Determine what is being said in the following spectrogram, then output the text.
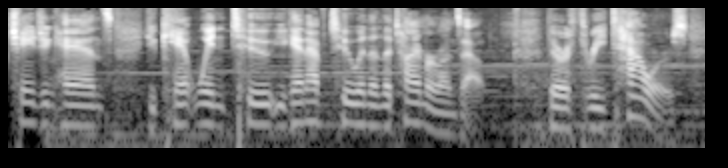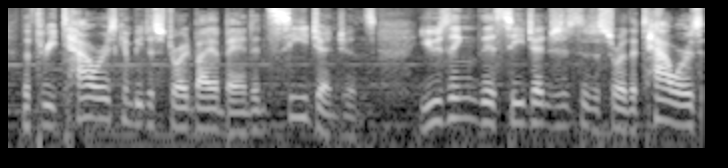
changing hands. You can't win two. You can't have two and then the timer runs out. There are three towers. The three towers can be destroyed by abandoned siege engines. Using the siege engines to destroy the towers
